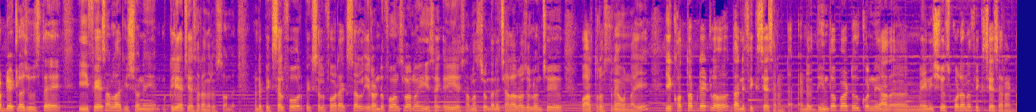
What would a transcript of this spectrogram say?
అప్డేట్లో చూస్తే ఈ ఫేస్ అన్లాక్ ఇష్యూని క్లియర్ చేశారని తెలుస్తుంది. అంటే Pixel four Pixel four XL ఈ రెండు ఫోన్స్లోనూ ఈ ఈ సమస్య ఉందని చాలా రోజుల నుంచి వార్తలు వస్తూనే ఉన్నాయి. ఈ కొత్త అప్డేట్లో దాన్ని ఫిక్స్ చేశారంట. అండ్ దీంతోపాటు కొన్ని మెయిన్ ఇష్యూస్ కూడాను ఫిక్స్ చేశారంట.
